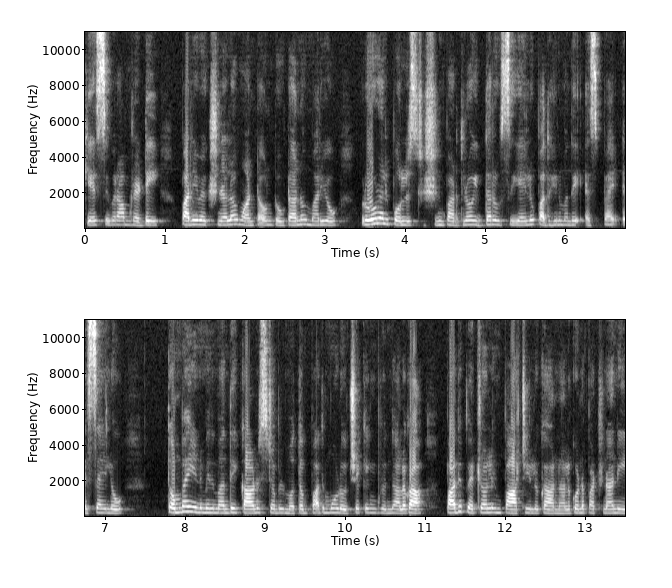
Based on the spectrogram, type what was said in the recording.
కె శివరాం రెడ్డి పర్యవేక్షణలో వన్ టౌన్ టూ టౌన్ మరియు రూరల్ పోలీస్ స్టేషన్ పరిధిలో ఇద్దరు సీఐలు పదిహేను మంది ఎస్పై ఎస్ఐలు తొంభై ఎనిమిది మంది కానిస్టేబుల్ మొత్తం పదమూడు చెకింగ్ బృందాలుగా పది పెట్రోలింగ్ పార్టీలుగా నల్గొండ పట్టణాన్ని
